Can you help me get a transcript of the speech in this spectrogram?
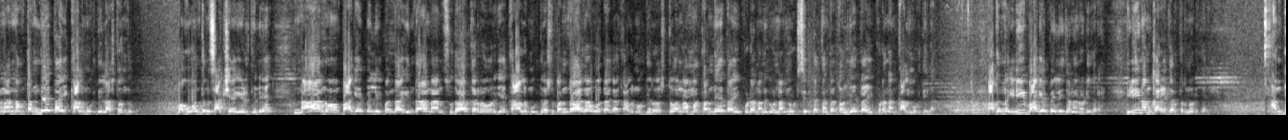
ನಾನು ನಮ್ಮ ತಂದೆ ತಾಯಿ ಕಾಲು ಮುಗ್ದಿಲ್ಲ ಅಷ್ಟೊಂದು. ಭಗವಂತನ ಸಾಕ್ಷಿಯಾಗಿ ಹೇಳ್ತೀನಿ, ನಾನು ಬಾಗೇಪಲ್ಲಿಗೆ ಬಂದಾಗಿಂದ ನಾನು ಸುಧಾಕರ್ ಅವರಿಗೆ ಕಾಲು ಮುಗ್ದಿರೋಷ್ಟು, ಬಂದಾಗ ಹೋದಾಗ ಕಾಲು ಮುಗ್ದಿರೋಷ್ಟು ನಮ್ಮ ತಂದೆ ತಾಯಿ ಕೂಡ ನನಗೂ ನನ್ನ ಹುಟ್ಟಿಸಿರ್ತಕ್ಕಂಥ ತಂದೆ ತಾಯಿ ಕೂಡ ನಾನು ಕಾಲು ಮುಗ್ದಿಲ್ಲ. ಅದನ್ನು ಇಡೀ ಬಾಗೇಪಲ್ಲಿ ಜನ ನೋಡಿದ್ದಾರೆ, ಇಡೀ ನಮ್ಮ ಕಾರ್ಯಕರ್ತರು ನೋಡಿದ್ದಾರೆ. ಅಂಥ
